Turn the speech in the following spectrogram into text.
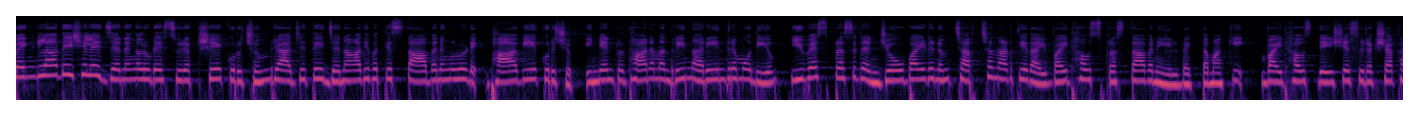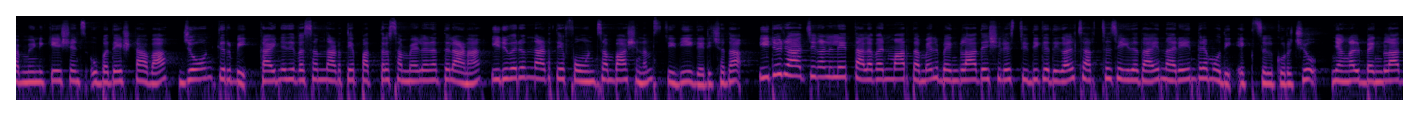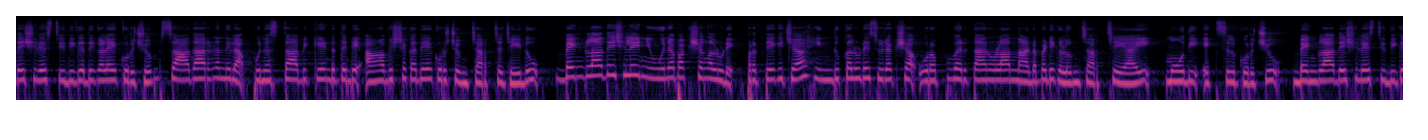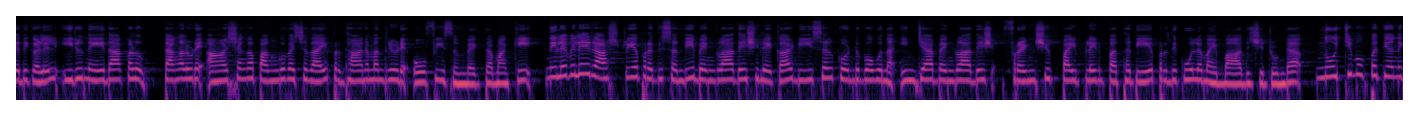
ബംഗ്ലാദേശിലെ ജനങ്ങളുടെ സുരക്ഷയെക്കുറിച്ചും രാജ്യത്തെ ജനാധിപത്യ സ്ഥാപനങ്ങളുടെ ഭാവിയെക്കുറിച്ചും ഇന്ത്യൻ പ്രധാനമന്ത്രി നരേന്ദ്രമോദിയും യു എസ് പ്രസിഡന്റ് ജോ ബൈഡനും ചർച്ച നടത്തിയതായി വൈറ്റ് ഹൌസ് പ്രസ്താവനയിൽ വ്യക്തമാക്കി. വൈറ്റ് ഹൌസ് ദേശീയ സുരക്ഷാ കമ്മ്യൂണിക്കേഷൻസ് ഉപദേഷ്ടാവ് ജോൺ കിർബി കഴിഞ്ഞ ദിവസം നടത്തിയ പത്രസമ്മേളനത്തിലാണ് ഇരുവരും നടത്തിയ ഫോൺ സംഭാഷണം സ്ഥിരീകരിച്ചത്. ഇരു രാജ്യങ്ങളിലെ തലവന്മാർ തമ്മിൽ ബംഗ്ലാദേശിലെ സ്ഥിതിഗതികൾ ചർച്ച ചെയ്തതായി നരേന്ദ്രമോദി എക്സിൽ കുറിച്ചു. ഞങ്ങൾ ബംഗ്ലാദേശിലെ സ്ഥിതിഗതികളെക്കുറിച്ചും സാധാരണ നില പുനഃസ്ഥാപിക്കേണ്ടതിന്റെ ആവശ്യകതയെക്കുറിച്ചും ചർച്ച ചെയ്തു. ബംഗ്ലാദേശിലെ ന്യൂനപക്ഷങ്ങളുടെ പ്രത്യേകിച്ച് ഹിന്ദുക്കളുടെ സുരക്ഷ ഉറപ്പുവരുത്താനുള്ള നടപടികളും ചർച്ചയായി. മോദി എക്സിൽ കുറിച്ചു. ബംഗ്ലാദേശിലെ സ്ഥിതിഗതികളിൽ ഇരു നേതാക്കളും തങ്ങളുടെ ആശങ്ക പങ്കുവച്ചതായി പ്രധാനമന്ത്രിയുടെ ഓഫീസും വ്യക്തമാക്കി. നിലവിലെ രാഷ്ട്രീയ പ്രതിസന്ധി ബംഗ്ലാദേശിലേക്ക് ഡീസൽ കൊണ്ടുപോകുന്ന India Bangladesh friendship pipeline പദ്ധതിയെ പ്രതികൂലമായി ബാധിച്ചിട്ടുണ്ട്. നൂറ്റി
